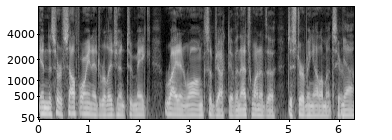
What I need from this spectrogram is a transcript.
in the sort of self-oriented religion to make right and wrong subjective, and that's one of the disturbing elements here. Yeah.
